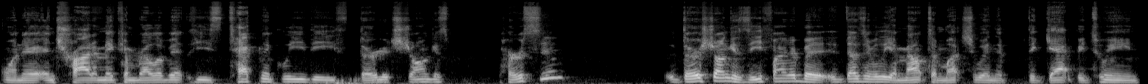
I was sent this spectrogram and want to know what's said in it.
on there and try to make him relevant. He's technically the third strongest person. Third strongest Z fighter, but it doesn't really amount to much when the, the gap between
